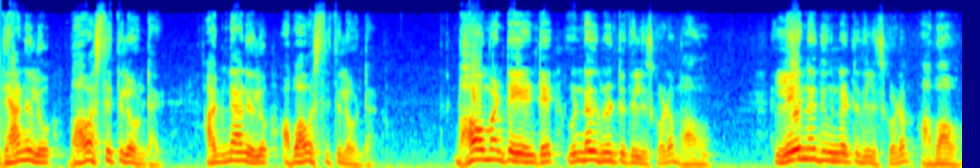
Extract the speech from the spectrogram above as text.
ధ్యానులు భావస్థితిలో ఉంటారు. అజ్ఞానులు అభావస్థితిలో ఉంటారు. భావం అంటే ఏంటి? ఉన్నది ఉన్నట్టు తెలుసుకోవడం భావం. లేనది ఉన్నట్టు తెలుసుకోవడం అభావం.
